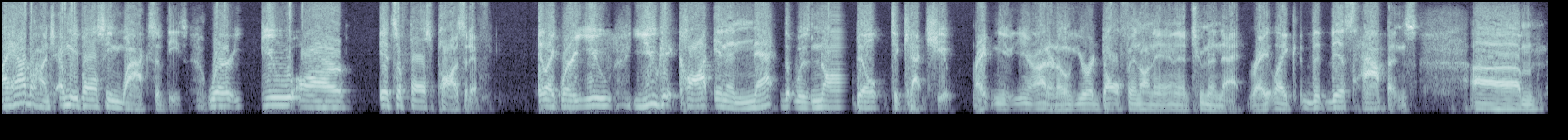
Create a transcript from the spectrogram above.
I have a hunch, and we've all seen whacks of these, where you are, it's a false positive. Like where you you get caught in a net that was not built to catch you, right? You, you know, I don't know, you're a dolphin on a, in a tuna net, right? Like th- this happens. Um,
